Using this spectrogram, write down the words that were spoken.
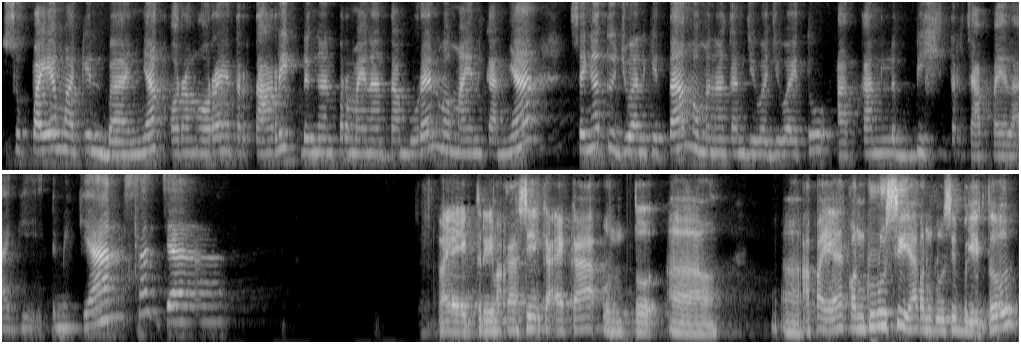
supaya makin banyak orang-orang yang tertarik dengan permainan tamburen memainkannya sehingga tujuan kita memenangkan jiwa-jiwa itu akan lebih tercapai lagi. Demikian saja. Baik, terima kasih Kak Eka untuk uh, uh, apa ya konklusi ya konklusi begitu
